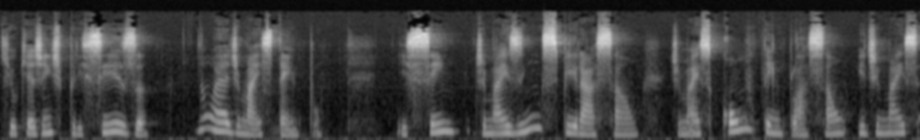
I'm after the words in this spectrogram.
que o que a gente precisa não é de mais tempo, e sim de mais inspiração, de mais contemplação e de mais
